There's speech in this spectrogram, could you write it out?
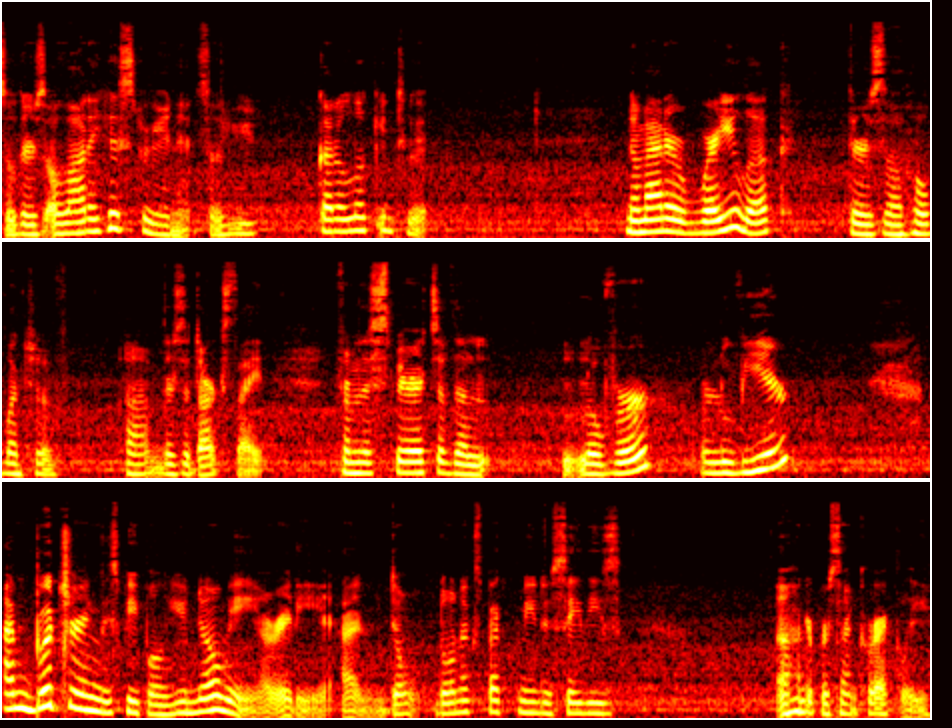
so there's a lot of history in it, so you gotta look into it. No matter where you look, there's a whole bunch of, um, there's a dark side. From the spirits of the Louvre or Louvre. I'm butchering these people. You know me already, and don't don't expect me to say these 100% correctly,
